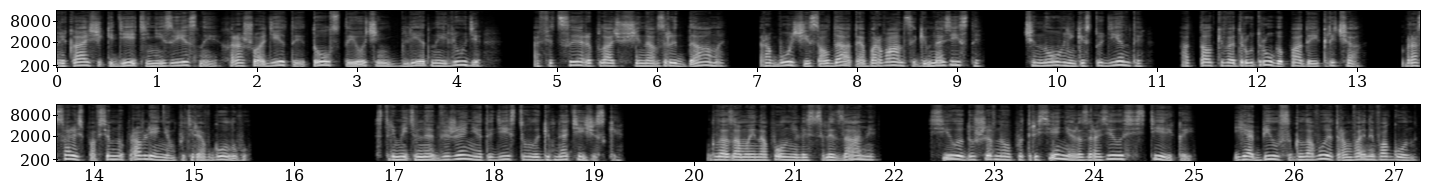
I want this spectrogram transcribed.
Приказчики, дети, неизвестные, хорошо одетые, толстые и очень бледные люди, офицеры, плачущие на взрыв дамы, рабочие, солдаты, оборванцы, гимназисты, чиновники, студенты, отталкивая друг друга, падая и крича, бросались по всем направлениям, потеряв голову. Стремительное движение это действовало гипнотически. Глаза мои наполнились слезами, сила душевного потрясения разразилась истерикой. Я бился головой о трамвайный вагон.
